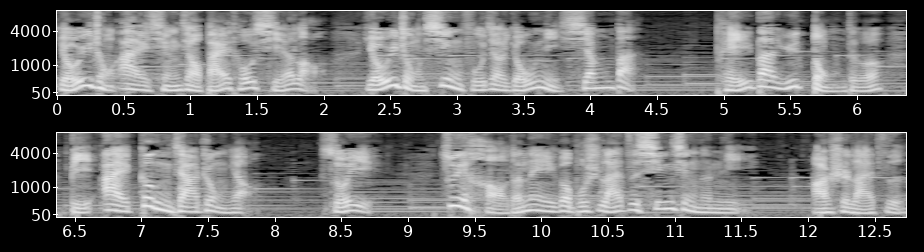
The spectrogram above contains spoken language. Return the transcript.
有一种爱情叫白头偕老，有一种幸福叫有你相伴。陪伴与懂得比爱更加重要。所以，最好的那一个不是来自星星的你，而是来自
